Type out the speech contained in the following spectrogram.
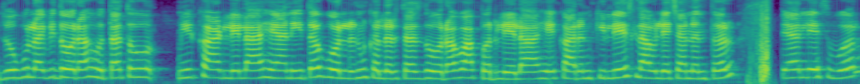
जो गुलाबी दोरा होता तो मी काढलेला आहे आणि इथं गोल्डन कलरचाच दोरा वापरलेला आहे. कारण की लेस लावल्याच्या नंतर त्या लेसवर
